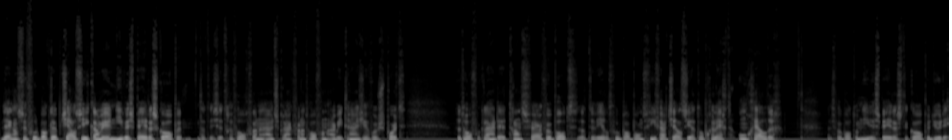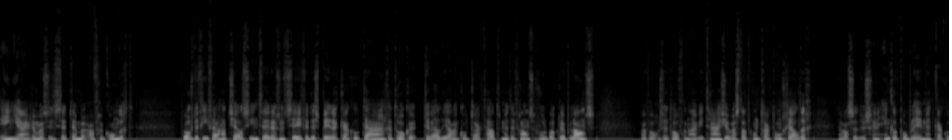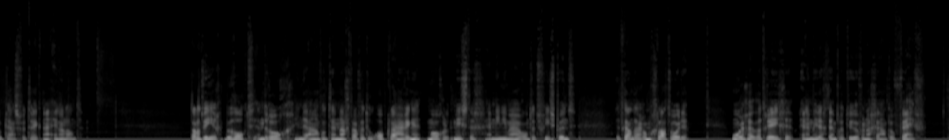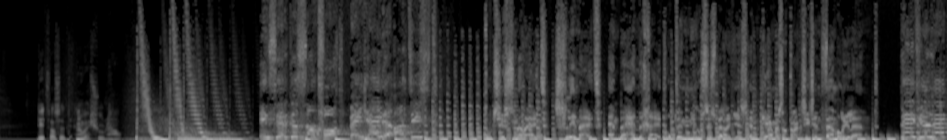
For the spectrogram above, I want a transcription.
De Engelse voetbalclub Chelsea kan weer nieuwe spelers kopen. Dat is het gevolg van een uitspraak van het Hof van Arbitrage voor Sport. Het Hof verklaarde het transferverbod dat de Wereldvoetbalbond FIFA Chelsea had opgelegd ongeldig. Het verbod om nieuwe spelers te kopen duurde één jaar en was in september afgekondigd. Volgens de FIFA had Chelsea in 2007 de speler Kakuta aangetrokken... terwijl hij al een contract had met de Franse voetbalclub Lens. Maar volgens het Hof van Arbitrage was dat contract ongeldig... en was er dus geen enkel probleem met Kakuta's vertrek naar Engeland. Dan het weer, bewolkt en droog. In de avond en nacht af en toe opklaringen, mogelijk mistig en minima rond het vriespunt. Het kan daarom glad worden. Morgen wat regen en een middagtemperatuur van een graad of 5. Dit was het NOS Journaal. In Circus Zandvoort ben jij de artiest. Toets je snelheid, slimheid en behendigheid op de nieuwste spelletjes en kermisattracties in Familyland. Leef je lekker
